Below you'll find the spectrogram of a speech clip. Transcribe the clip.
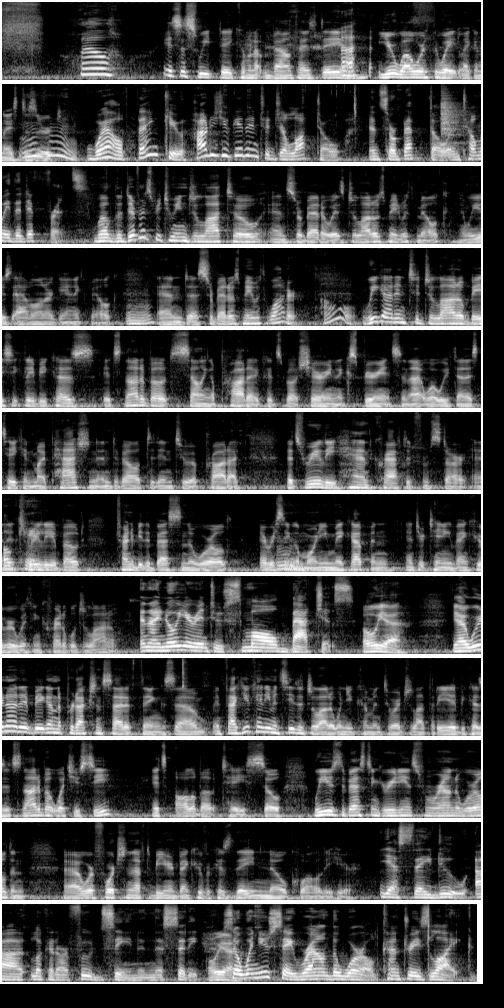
Well, it's a sweet day coming up on Valentine's Day, and you're well worth the wait, like a nice dessert. Mm -hmm. Well, thank you. How did you get into gelato and sorbetto, and tell me the difference? Well, the difference between gelato and sorbetto is gelato is made with milk, and we use Avalon organic milk, mm -hmm. and uh, sorbetto is made with water. Oh. We got into gelato basically because it's not about selling a product, it's about sharing an experience, and I, what we've done is taken my passion and developed it into a product that's really handcrafted from start, and okay. it's really about trying to be the best in the world every mm. single morning make up and entertaining Vancouver with incredible gelato. And I know you're into small batches. Oh yeah. Yeah, we're not big on the production side of things. Um, in fact, you can't even see the gelato when you come into our gelateria because it's not about what you see, it's all about taste. So we use the best ingredients from around the world and uh, we're fortunate enough to be here in Vancouver because they know quality here. Yes, they do. Uh, look at our food scene in this city. Oh, yeah. So when you say round the world, countries like?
